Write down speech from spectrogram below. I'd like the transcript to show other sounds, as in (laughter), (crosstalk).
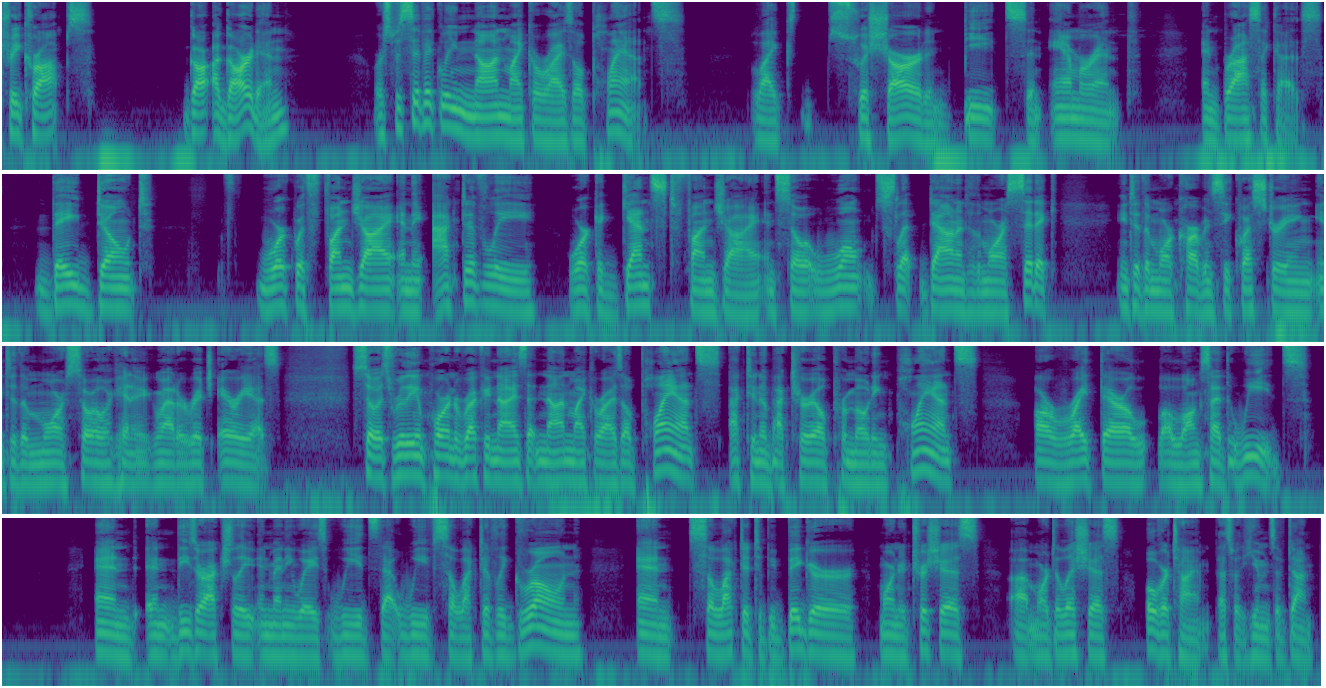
tree crops, gar- a garden, or specifically non mycorrhizal plants like Swiss chard and beets and amaranth and brassicas. They don't work with fungi and they actively work against fungi, and so it won't slip down into the more acidic into the more carbon sequestering, into the more soil organic matter rich areas. So it's really important to recognize that non mycorrhizal plants, actinobacterial promoting plants, are right there al- alongside the weeds. And, and these are actually, in many ways, weeds that we've selectively grown and selected to be bigger, more nutritious, uh, more delicious over time. That's what humans have done.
